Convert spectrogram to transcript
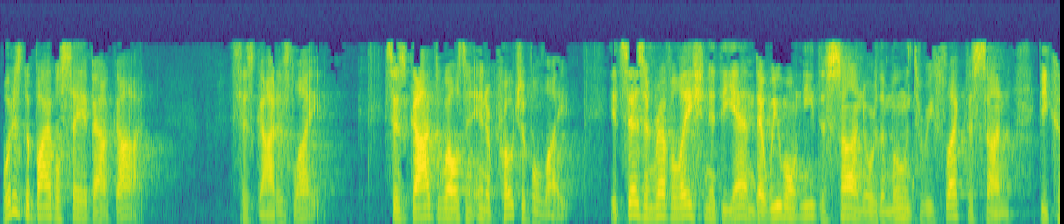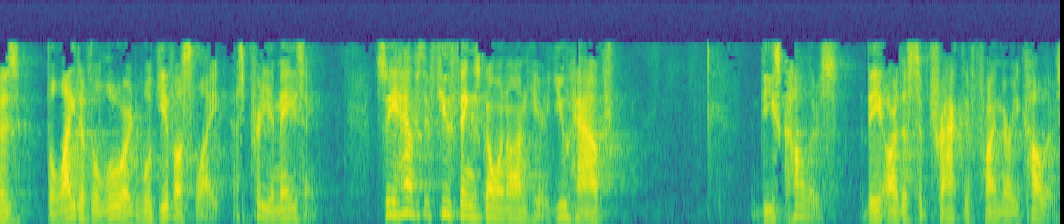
What does the Bible say about God? It says God is light. Says God dwells in inapproachable light. It says in Revelation at the end that we won't need the sun or the moon to reflect the sun because the light of the Lord will give us light. That's pretty amazing. So you have a few things going on here. You have these colors. They are the subtractive primary colors.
